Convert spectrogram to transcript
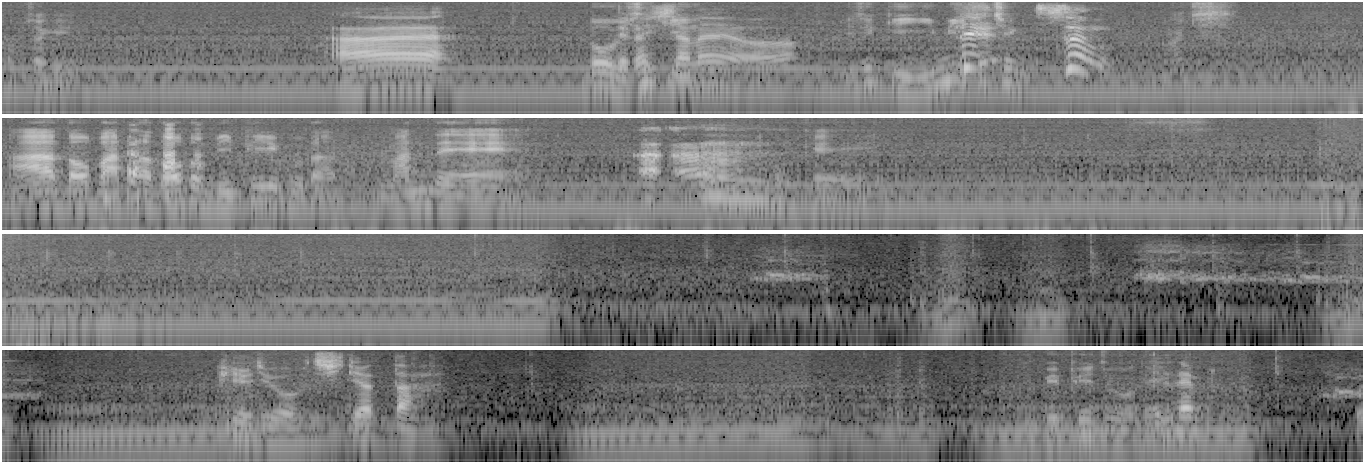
갑자기. 아 너 이 내가 새끼 했잖아요 이 새끼 이미지 챙. 승! 아, 너 맞다. 너도 미필이구나. 맞네. 아, 음. 오케이. 필듀오 지렸다 미필 듀오. 1렙 그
